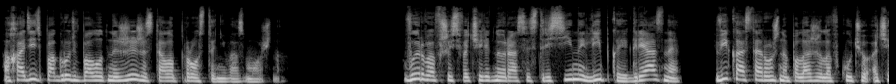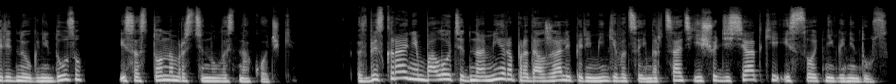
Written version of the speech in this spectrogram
а ходить по грудь в болотной жиже стало просто невозможно. Вырвавшись в очередной раз из трясины, липкая и грязная, Вика осторожно положила в кучу очередную гнедузу и со стоном растянулась на кочке. В бескрайнем болоте дна мира продолжали перемигиваться и мерцать еще десятки и сотни гнедуз.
